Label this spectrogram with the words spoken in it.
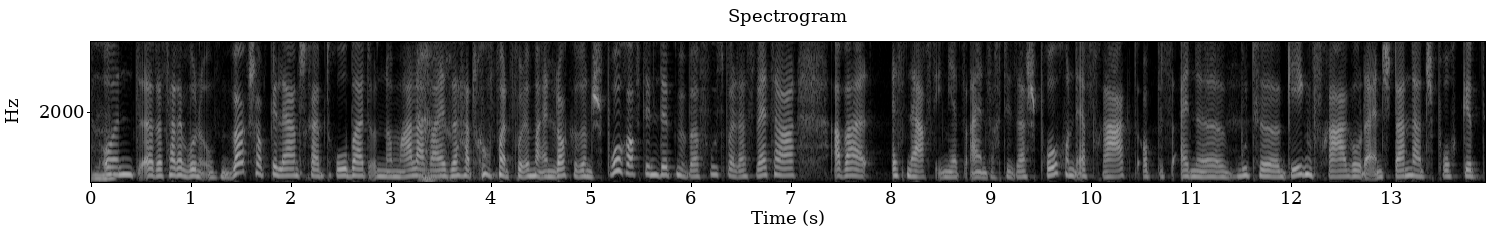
Mhm. Und äh, das hat er wohl in einem Workshop gelernt, schreibt Robert. Und normalerweise hat Robert wohl immer einen lockeren Spruch auf den Lippen über Fußball, das Wetter. Aber es nervt ihn jetzt einfach, dieser Spruch. Und er fragt, ob es eine gute Gegenfrage oder einen Standardspruch gibt,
